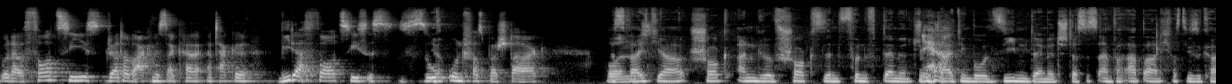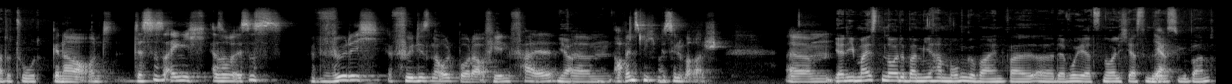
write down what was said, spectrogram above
oder Thoughtseize, Dreadhorde Arcanist Attacke, wieder Thoughtseize ist so ja. unfassbar stark. Und es reicht ja Schock, Angriff, Schock sind 5 Damage ja. und Lightning Bolt 7 Damage. Das ist einfach abartig, was diese Karte tut. Genau, und das ist eigentlich, also es ist würdig für diesen Old Border auf jeden Fall. Ja. Ähm, auch wenn es mich ein bisschen überrascht. Ähm, ja, die meisten Leute bei mir haben rumgeweint, weil äh, der wurde jetzt neulich erst im Legacy ja. gebannt.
